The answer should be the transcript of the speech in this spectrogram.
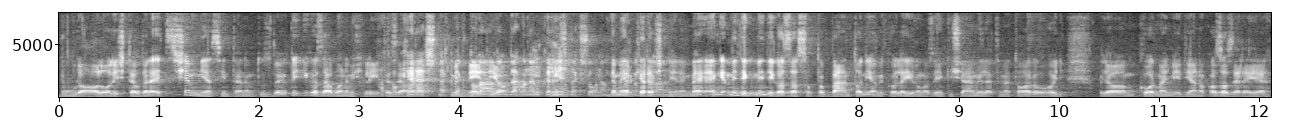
búra alól, és te oda egy, semmilyen szinten nem tudsz bejutni, igazából nem is létezel. Hát, ha keresnek, mint média. de ha nem keresnek, soha nem De miért keresnének? Mert engem mindig, mindig azzal szoktak bántani, amikor leírom az én kis elméletemet arról, hogy, hogy a kormánymédiának az az ereje,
